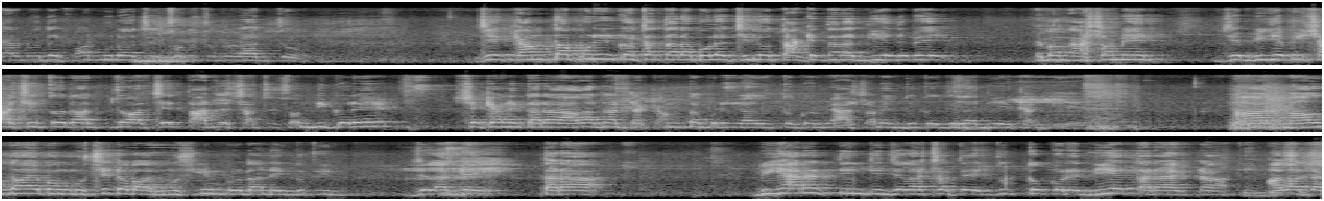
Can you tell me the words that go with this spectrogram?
কারণ ওদের ফর্মুলা হচ্ছে ছোট ছোট রাজ্য। যে কামতাপুরীর কথা তারা বলেছিল, তাকে তারা দিয়ে দেবে। এবং আসামের যে বিজেপি শাসিত রাজ্য আছে, তাদের সাথে সন্ধি করে সেখানে তারা আলাদা একটা কামতাপুরী রাজত্ব করবে, আসামের দুটো জেলা দিয়ে এখান দিয়ে। আর মালদা এবং মুর্শিদাবাদ, মুসলিম প্রধান এই দুটি জেলাকে তারা বিহারের তিনটি জেলার সাথে যুক্ত করে দিয়ে তারা একটা আলাদা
